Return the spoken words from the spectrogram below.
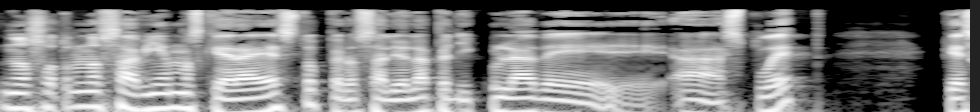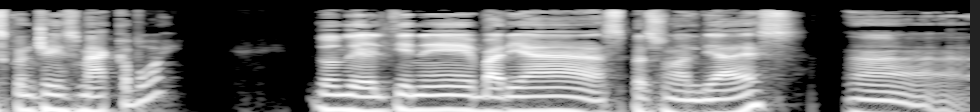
nosotros no sabíamos que era esto, pero salió la película de ah, Split, que es con James McAvoy, donde él tiene varias personalidades. ah,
